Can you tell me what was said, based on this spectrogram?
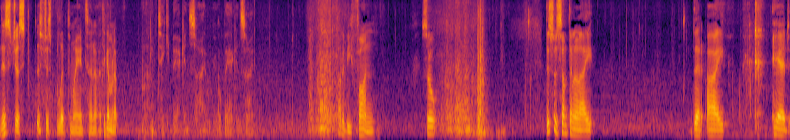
This just this just blipped my antenna. I think I'm gonna, I'm gonna take you back inside. We're gonna go back inside. Thought it'd be fun. So this was something that I that I had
